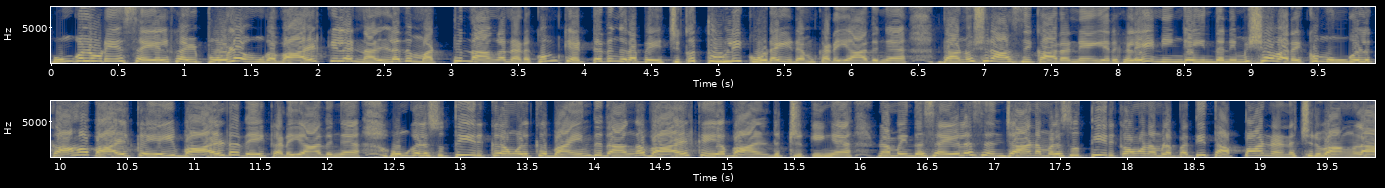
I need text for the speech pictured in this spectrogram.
உங்களுடைய செயல்கள் போல உங்க வாழ்க்கையில நல்லது மட்டும்தாங்க நடக்கும். கெட்டதுங்கிற பேச்சுக்கு துளி கூட இடம் கிடையாதுங்க. தனுஷ் ராசிக்கார நேயர்களே நீங்க இந்த நிமிஷம் வரைக்கும் உங்களுக்காக வாழ்க்கையை வாழ்றதே கிடையாதுங்க. உங்களை சுத்தி இருக்கிறவங்களுக்கு பயந்து தாங்க வாழ்க்கையை வாழ்ந்துட்டு இருக்கீங்க. நம்ம இந்த செயலை செஞ்சா நம்மளை சுத்தி இருக்கவங்க நம்மளை பத்தி தப்பா நினைச்சிருவாங்களா?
